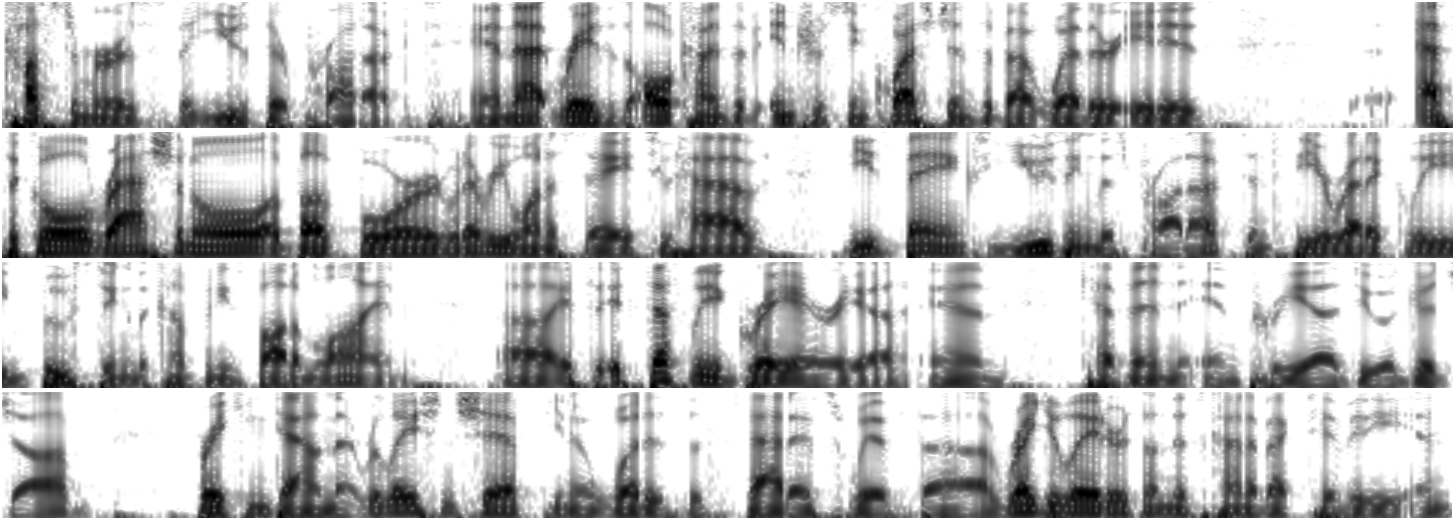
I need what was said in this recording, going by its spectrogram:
customers that use their product. And that raises all kinds of interesting questions about whether it is ethical, rational, above board, whatever you want to say, to have these banks using this product and theoretically boosting the company's bottom line. Uh, it's it's definitely a gray area, and Kevin and Priya do a good job breaking down that relationship. You know, what is the status with uh, regulators on this kind of activity, and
